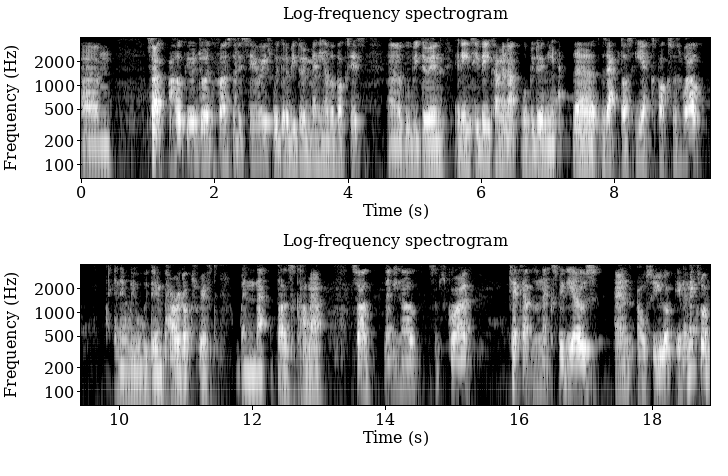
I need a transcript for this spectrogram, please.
Um, so I hope you enjoyed the first of this series. We're going to be doing many other boxes. Uh, we'll be doing an ETB coming up. We'll be doing the, the Zapdos EX box as well. And then we will be doing Paradox Rift when that does come out. So let me know, subscribe, check out the next videos, and I'll see you lot in the next one.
